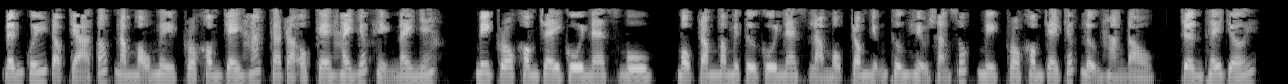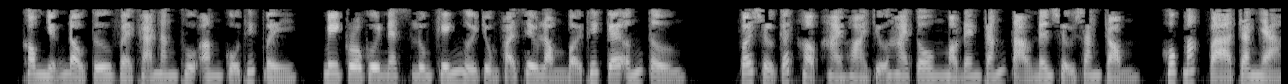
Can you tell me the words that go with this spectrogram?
đến quý độc giả top 5 mẫu micro không dây hát karaoke hay nhất hiện nay nhé. Micro không dây Guinness Mu 134 Guinness là một trong những thương hiệu sản xuất micro không dây chất lượng hàng đầu trên thế giới. Không những đầu tư về khả năng thu âm của thiết bị, Microguinness luôn khiến người dùng phải siêu lòng bởi thiết kế ấn tượng. Với sự kết hợp hài hòa giữa hai tôn màu đen trắng tạo nên sự sang trọng, hút mắt và trang nhã.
